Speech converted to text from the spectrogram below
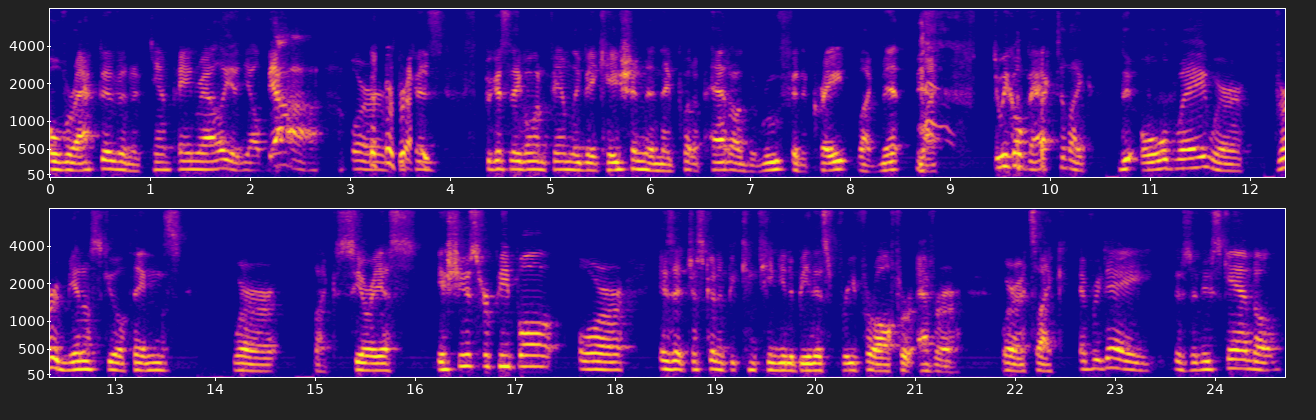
overactive in a campaign rally and yell yeah or because right. because they go on family vacation and they put a pet on the roof in a crate like mitt like do we go back to like the old way where very minuscule things were like serious issues for people? Or is it just going to be continue to be this free for all forever where it's like every day there's a new scandal?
